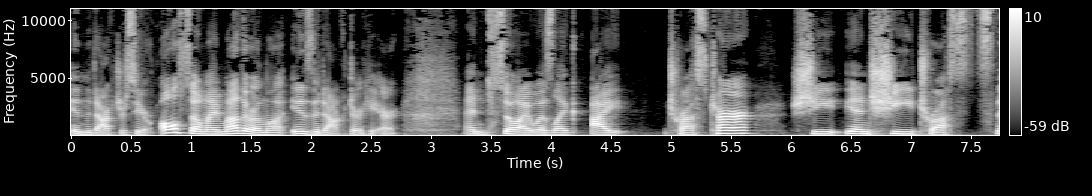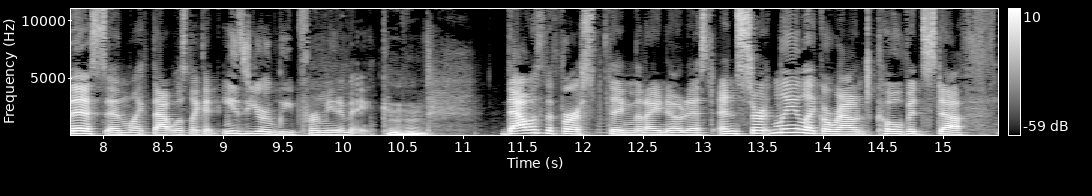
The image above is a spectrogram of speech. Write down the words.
in the doctors here. Also, my mother in law is a doctor here. And so I was like, I trust her. She and she trusts this. And like, that was like an easier leap for me to make. that was the first thing that I noticed. And certainly, like around COVID stuff,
